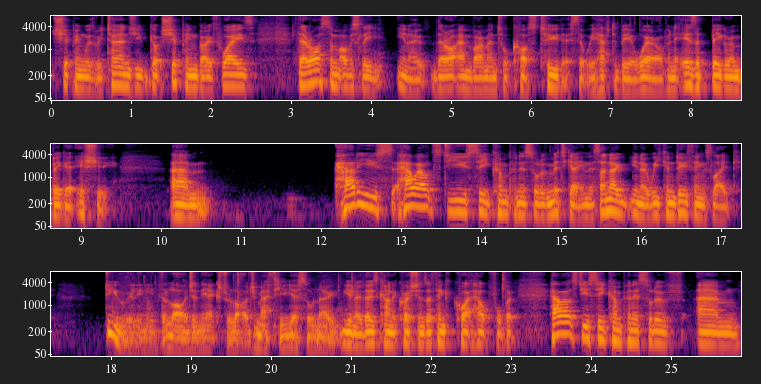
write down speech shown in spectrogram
shipping with returns, you've got shipping both ways. There are some obviously, you know, there are environmental costs to this that we have to be aware of, and it is a bigger and bigger issue. Um, how do you how else do you see companies sort of mitigating this? I know you know we can do things like do you really need the large and the extra large matthew? Yes or no? You know those kind of questions i think are quite helpful but how else do you see companies sort of um,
